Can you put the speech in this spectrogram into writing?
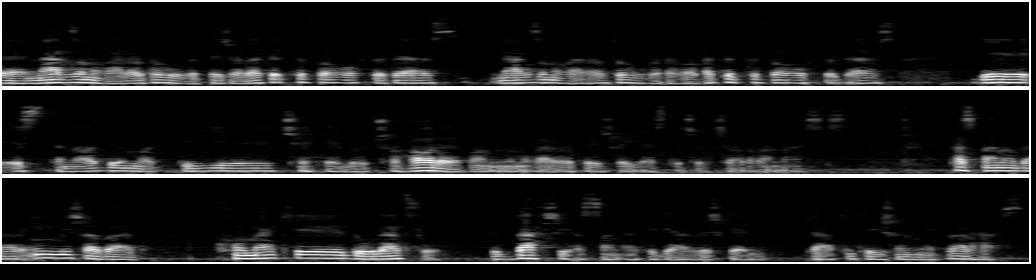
نقض مقررات حقوق تجارت اتفاق افتاده است نقض مقررات حقوق رقابت اتفاق افتاده است. به استناد ماده 44 قانون مقررات اجرایی است 44 قانون اساسی. پس بنابراین می شود کمک دولت رو به بخشی از صنعت گردشگری که اپلیکیشن محور هست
